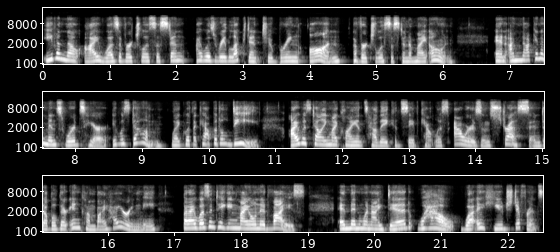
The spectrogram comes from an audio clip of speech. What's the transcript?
Even though I was a virtual assistant, I was reluctant to bring on a virtual assistant of my own. And I'm not going to mince words here. It was dumb, like with a capital D. I was telling my clients how they could save countless hours and stress and double their income by hiring me, but I wasn't taking my own advice. And then when I did, wow, what a huge difference.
